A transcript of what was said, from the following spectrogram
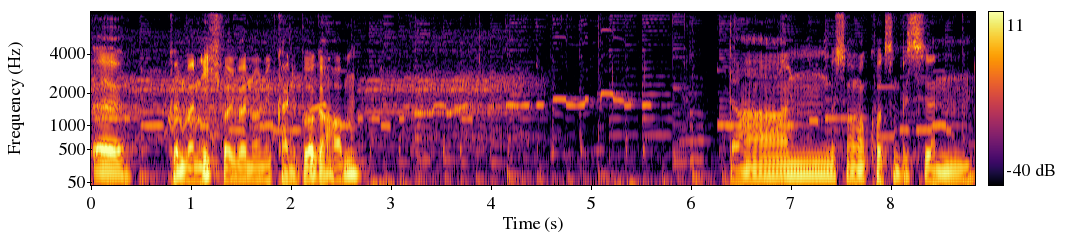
Äh, können wir nicht, weil wir noch keine Bürger haben. Dann müssen wir mal kurz ein bisschen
